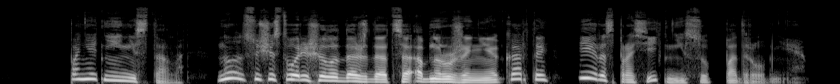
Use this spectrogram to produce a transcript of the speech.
Понятнее не стало — но существо решило дождаться обнаружения карты и расспросить Нису подробнее.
